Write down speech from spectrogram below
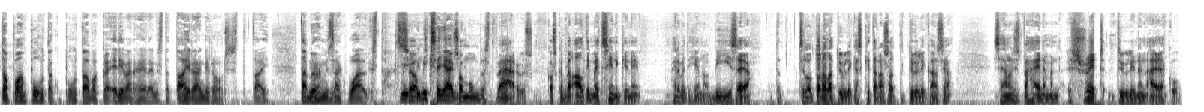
tapaan puhuta, kun puhutaan vaikka Eddie Van Halenista tai Randy Rhodesista tai, tai myöhemmin Zach Wildista. Mi- se on, miksi se jäi? Se on mun mielestä vääryys, koska vielä Ultimate Sinkin, niin helvetin hienoja biisejä. Sillä on todella tyylikäs tyyli kanssa ja sehän siis vähän enemmän shred-tyylinen äijä kuin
